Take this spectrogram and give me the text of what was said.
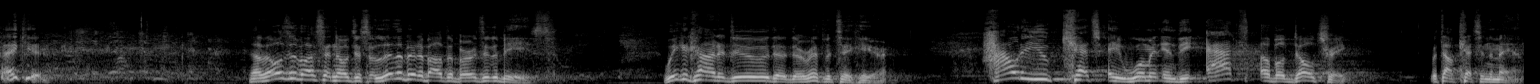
Thank you. Now, those of us that know just a little bit about the birds and the bees, we can kind of do the, the arithmetic here. How do you catch a woman in the act of adultery without catching the man?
